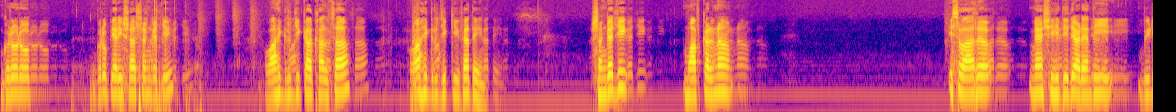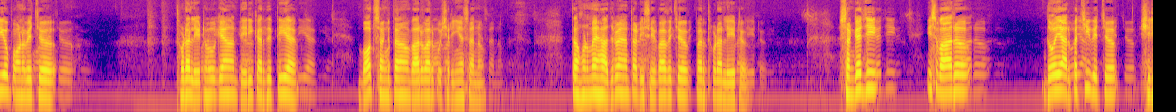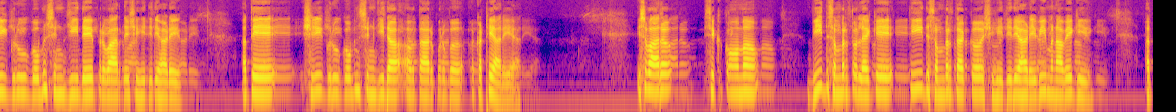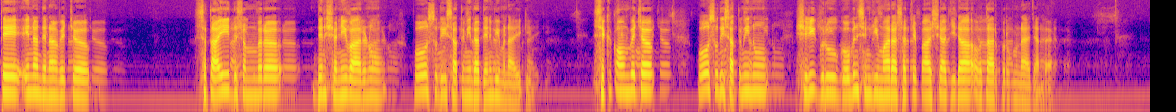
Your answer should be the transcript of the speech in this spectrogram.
ਗੁਰੂ ਰੂਪ, ਗੁਰੂ ਪਿਆਰੀ ਸਾਧ ਸੰਗਤ ਜੀ, ਵਾਹਿਗੁਰੂ ਜੀ ਕਾ ਖਾਲਸਾ, ਵਾਹਿਗੁਰੂ ਜੀ ਕੀ ਫਤਿਹ। ਸੰਗਤ ਜੀ, ਮਾਫ ਕਰਨਾ, ਇਸ ਵਾਰ ਮੈਂ ਸ਼ਹੀਦੀ ਦਿਹਾੜਿਆਂ ਦੀ ਵੀਡੀਓ ਪਾਉਣ ਵਿੱਚ ਥੋੜਾ ਲੇਟ ਹੋ ਗਿਆ, ਦੇਰੀ ਕਰ ਦਿੱਤੀ ਹੈ। ਬਹੁਤ ਸੰਗਤਾਂ ਵਾਰ-ਵਾਰ ਪੁੱਛ ਰਹੀਆਂ ਸਨ। ਤਾਂ ਹੁਣ ਮੈਂ ਹਾਜ਼ਰ ਹੋਇਆ ਤੁਹਾਡੀ ਸੇਵਾ ਵਿੱਚ, ਪਰ ਥੋੜਾ ਲੇਟ ਸੰਗਤ ਜੀ, ਇਸ ਵਾਰ 2025 ਵਿੱਚ ਸ੍ਰੀ ਗੁਰੂ ਗੋਬਿੰਦ ਸਿੰਘ ਜੀ ਦੇ ਪਰਿਵਾਰ ਦੇ ਸ਼ਹੀਦੀ ਦਿਹਾੜੇ ਅਤੇ ਸ੍ਰੀ ਗੁਰੂ ਗੋਬਿੰਦ ਸਿੰਘ ਜੀ ਦਾ ਅਵਤਾਰ ਪੁਰਬ ਇਕੱਠੇ ਆ ਰਹੇ ਹੈ ਇਸ ਵਾਰ ਸਿੱਖ ਕੌਮ 20 ਦਸੰਬਰ ਤੋਂ ਲੈ ਕੇ 30 ਦਸੰਬਰ ਤੱਕ ਸ਼ਹੀਦੀ ਦਿਹਾੜੇ ਵੀ ਮਨਾਵੇਗੀ ਅਤੇ ਇਹਨਾਂ ਦਿਨਾਂ ਵਿੱਚ 27 ਦਸੰਬਰ ਦਿਨ ਸ਼ਨੀਵਾਰ ਨੂੰ ਪੋਸ ਦੀ 7ਵੀਂ ਦਾ ਦਿਨ ਵੀ ਮਨਾਏਗੀ। ਸਿੱਖ ਕੌਮ ਵਿੱਚ ਪੋਸ ਦੀ 7ਵੀਂ ਨੂੰ ਸ੍ਰੀ ਗੁਰੂ ਗੋਬਿੰਦ ਸਿੰਘ ਜੀ ਮਹਾਰਾਜ ਸੱਚੇ ਪਾਤਸ਼ਾਹ ਜੀ ਦਾ ਅਵਤਾਰ ਪੁਰਬ ਮਨਾਇਆ ਜਾਂਦਾ ਹੈ।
